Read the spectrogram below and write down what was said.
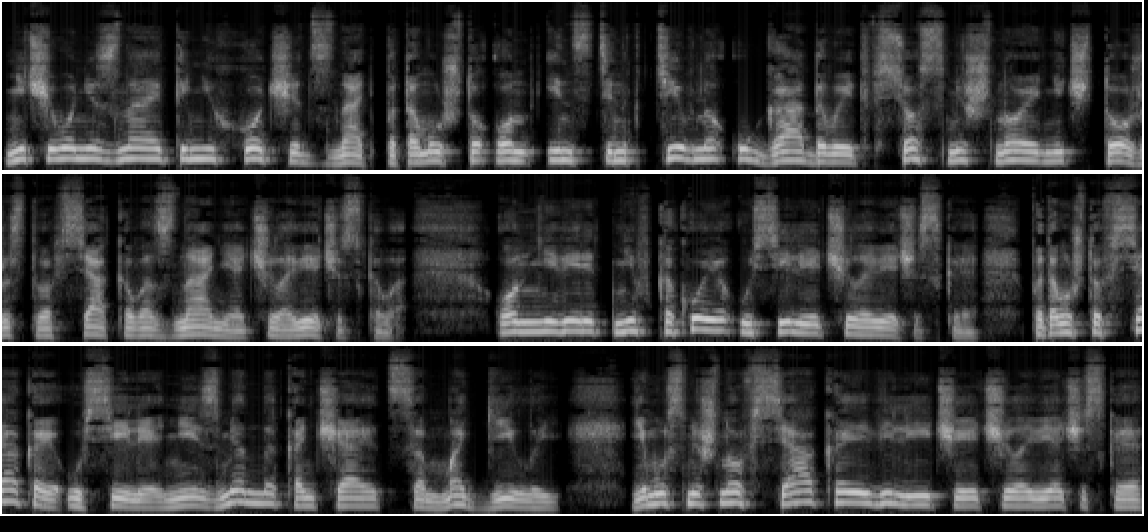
ничего не знает и не хочет знать, потому что он инстинктивно угадывает все смешное ничтожество всякого знания человеческого. Он не верит ни в какое усилие человеческое, потому что всякое усилие неизменно кончается могилой. Ему смешно всякое величие человеческое,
